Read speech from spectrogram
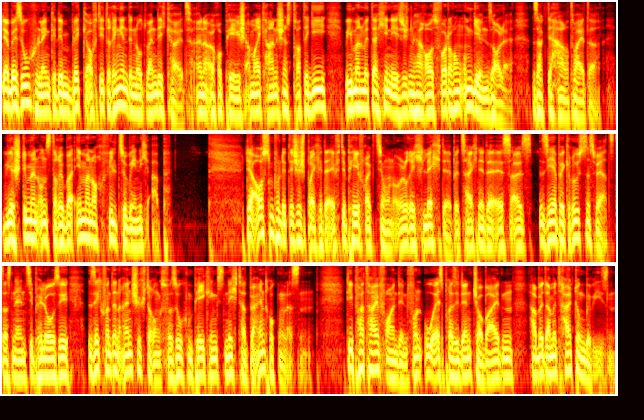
Der Besuch lenke den Blick auf die dringende Notwendigkeit einer europäisch-amerikanischen Strategie, wie man mit der chinesischen Herausforderung umgehen solle, sagte Hart weiter. Wir stimmen uns darüber immer noch viel zu wenig ab. Der außenpolitische Sprecher der FDP-Fraktion Ulrich Lechte bezeichnete es als sehr begrüßenswert, dass Nancy Pelosi sich von den Einschüchterungsversuchen Pekings nicht hat beeindrucken lassen. Die Parteifreundin von US-Präsident Joe Biden habe damit Haltung bewiesen.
